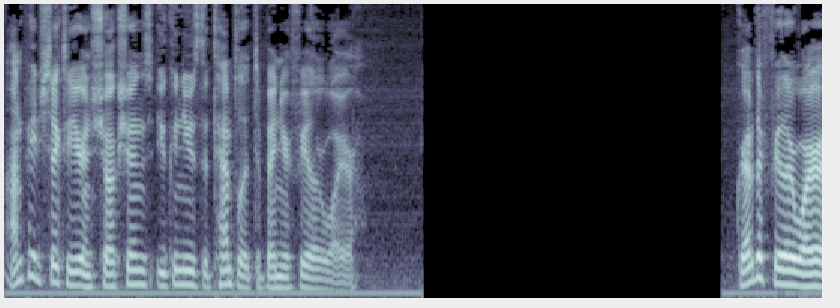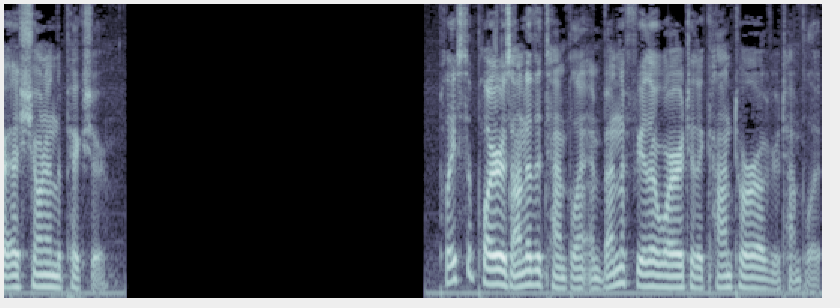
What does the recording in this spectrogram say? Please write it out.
On page 6 of your instructions, you can use the template to bend your feeler wire. Grab the feeler wire as shown in the picture. Place the pliers onto the template and bend the feeler wire to the contour of your template.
